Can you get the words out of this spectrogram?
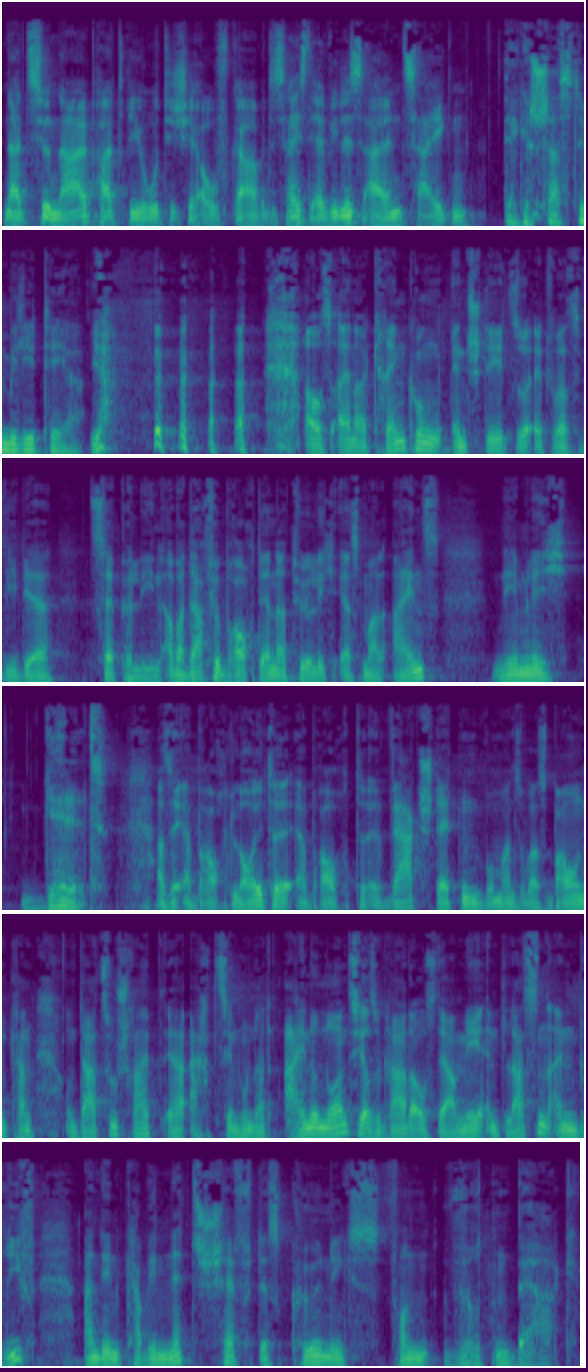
nationalpatriotische Aufgabe. Das heißt, er will es allen zeigen. Der geschasste Militär. Ja. aus einer Kränkung entsteht so etwas wie der Zeppelin. Aber dafür braucht er natürlich erstmal eins, nämlich Geld. Also er braucht Leute, er braucht äh, Werkstätten, wo man sowas bauen kann. Und dazu schreibt er 1891, also gerade aus der Armee entlassen, einen Brief an den Kabinettschef des Königs von Württemberg.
